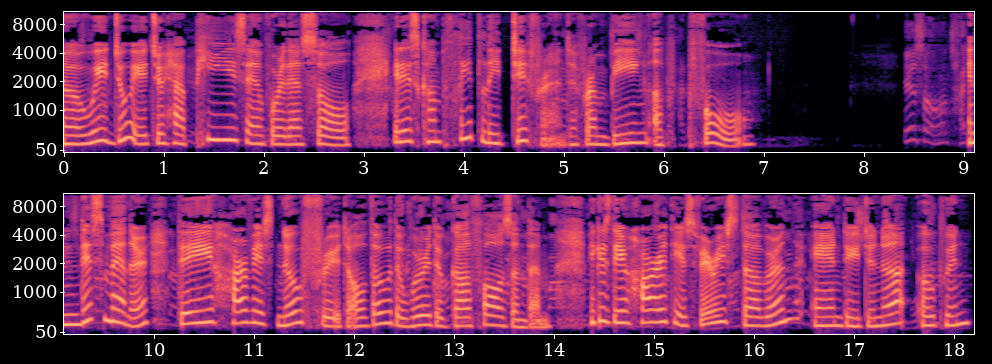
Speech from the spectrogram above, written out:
uh, we do it to have peace and for their soul. It is completely different from being a fool. In this manner, they harvest no fruit, although the word of God falls on them, because their heart is very stubborn and they do not open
